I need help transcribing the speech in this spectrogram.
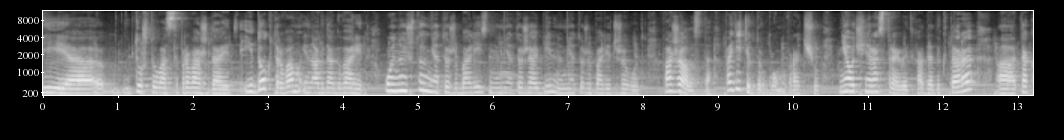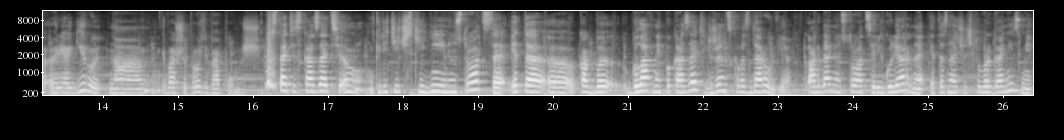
и э, то, что вас сопровождает. И доктор вам иногда говорит, ой, ну и что, у меня тоже болезнь, у меня тоже обильно, у меня тоже болит живот. Пожалуйста, пойдите к другому врачу. Меня очень расстраивает, когда доктора а, так реагируют на ваши просьбы о помощи. Кстати сказать, эм, критические дни и менструация – это э, как бы главный показатель женского здоровья. Когда менструация регулярная, это значит, что в организме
